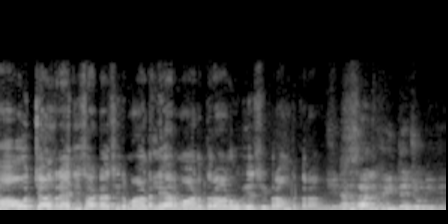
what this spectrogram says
ਹਾਂ ਉਹ ਚੱਲ ਰਿਹਾ ਜੀ ਸਾਡਾ ਅਸੀਂ ਰਿਮਾਂਡ ਲਿਆ ਰਿਮਾਂਡ ਦੌਰਾਨ ਉਹ ਵੀ ਅਸੀਂ ਬਰਾਮਦ ਕਰਾਂਗੇ। ਜਿਨ੍ਹਾਂ ਨੇ ਮੋਬਾਈਲ ਖਰੀਦੇ ਚੋਰੀ ਦੇ।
